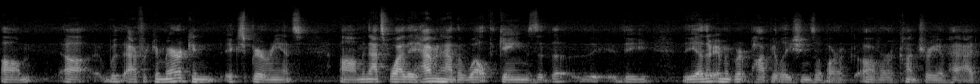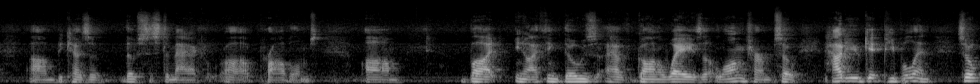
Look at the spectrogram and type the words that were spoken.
um, uh, with African American experience, um, and that's why they haven't had the wealth gains that the the, the the other immigrant populations of our of our country have had um, because of those systematic uh, problems. Um, but you know, I think those have gone away as a long term. So how do you get people in? So,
